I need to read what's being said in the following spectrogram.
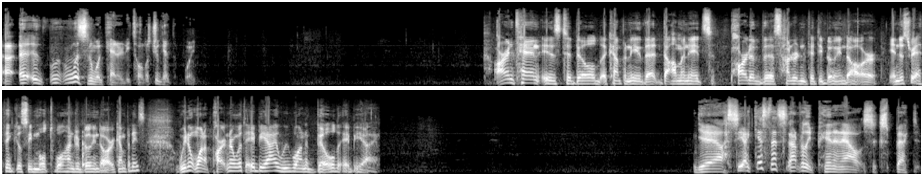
Uh, uh, listen to what Kennedy told us. You get the point. Our intent is to build a company that dominates part of this $150 billion industry. I think you'll see multiple $100 billion companies. We don't want to partner with ABI, we want to build ABI. Yeah, see, I guess that's not really panning out as expected.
